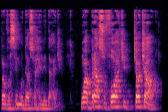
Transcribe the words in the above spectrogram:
para você mudar a sua realidade. Um abraço forte, tchau, tchau!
